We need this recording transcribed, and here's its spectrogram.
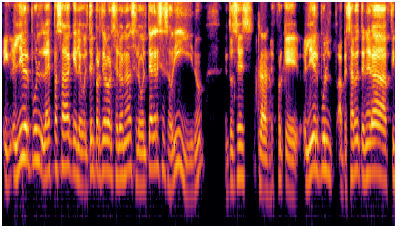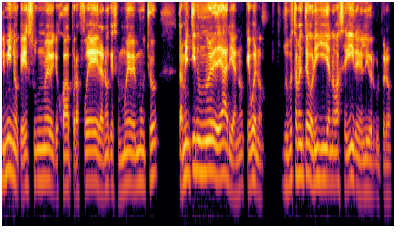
Y el Liverpool, la vez pasada que le volteé el partido al Barcelona, se lo voltea gracias a Origi, ¿no? Entonces, Claro. es porque el Liverpool, a pesar de tener a Firmino, que es un 9 que juega por afuera, ¿no? Que se mueve mucho, también tiene un 9 de área, ¿no? Que bueno, supuestamente Origi ya no va a seguir en el Liverpool, pero,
